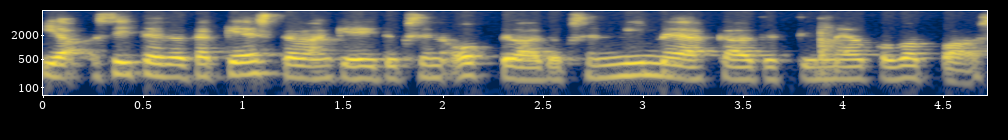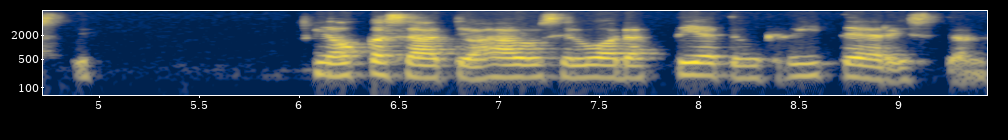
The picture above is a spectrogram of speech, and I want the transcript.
Ja sitten tätä kestävän kehityksen oppilaitoksen nimeä käytettiin melko vapaasti. Jokkasäätiö halusi luoda tietyn kriteeristön,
